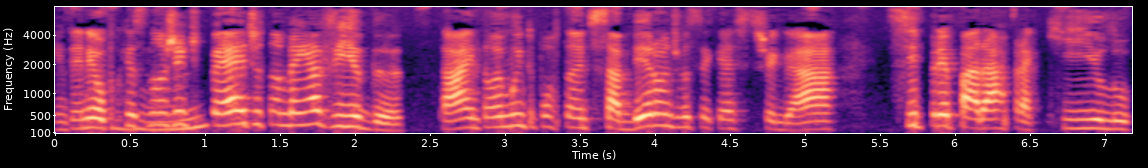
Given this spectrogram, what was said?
Entendeu? Porque senão a gente uhum. perde também a vida, tá? Então é muito importante saber onde você quer chegar, se preparar para aquilo,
